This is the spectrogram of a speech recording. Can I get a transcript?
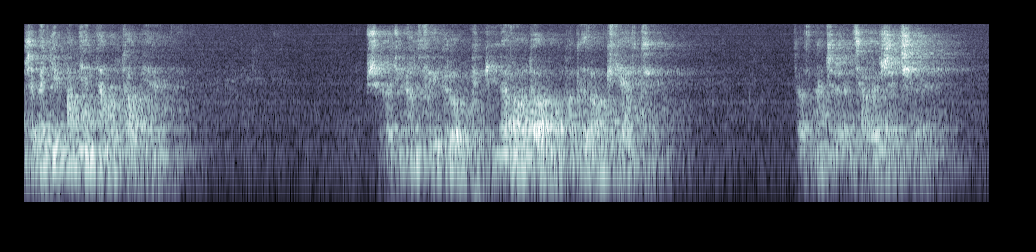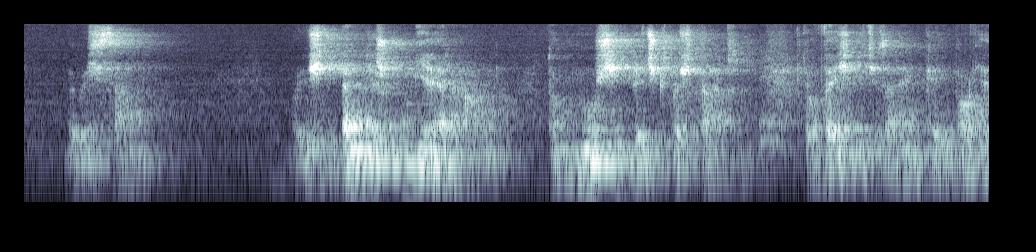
że będzie pamiętał o Tobie, przychodził na Twój grób, pilnował domu, podlewał kwiaty, to znaczy, że całe życie byłeś sam. Bo jeśli będziesz umierał, to musi być ktoś taki, kto weźmie cię za rękę i powie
